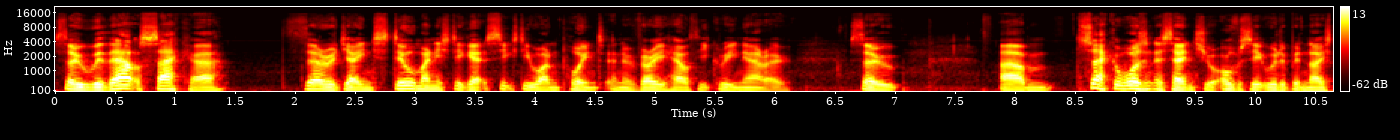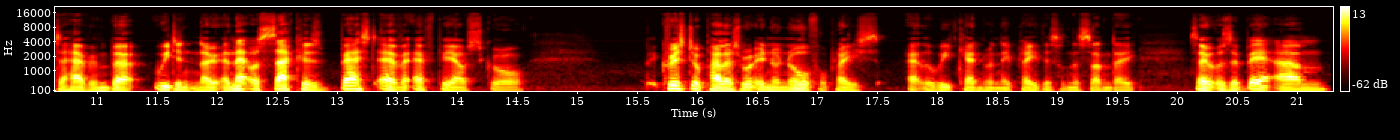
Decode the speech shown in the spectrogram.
So without Saka, Sarah Jane still managed to get 61 points and a very healthy green arrow. So um, Saka wasn't essential. Obviously, it would have been nice to have him, but we didn't know. And that was Saka's best ever FPL score. Crystal Palace were in an awful place at the weekend when they played this on the Sunday. So it was a bit um,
